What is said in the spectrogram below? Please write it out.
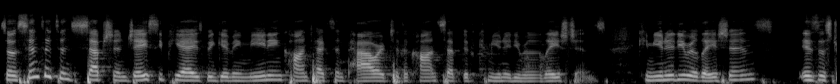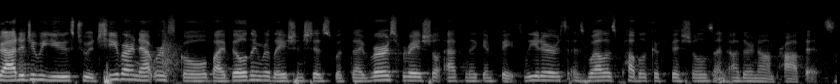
So since its inception, JCPA has been giving meaning, context, and power to the concept of community relations. Community relations is the strategy we use to achieve our network's goal by building relationships with diverse racial, ethnic, and faith leaders, as well as public officials and other nonprofits.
